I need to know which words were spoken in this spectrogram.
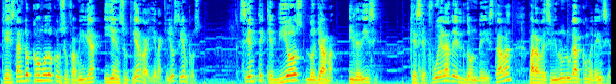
que estando cómodo con su familia y en su tierra y en aquellos tiempos, siente que Dios lo llama y le dice que se fuera del donde estaba para recibir un lugar como herencia.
